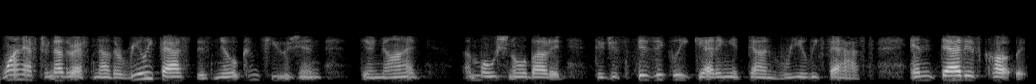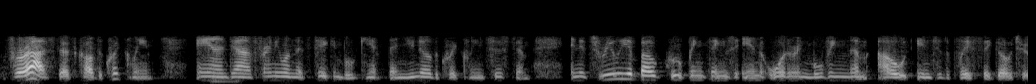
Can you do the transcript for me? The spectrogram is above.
one after another after another, really fast. There's no confusion. They're not emotional about it. They're just physically getting it done really fast. And that is called, for us, that's called the quick clean. And uh, for anyone that's taken boot camp, then you know the quick clean system. And it's really about grouping things in order and moving them out into the place they go to.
